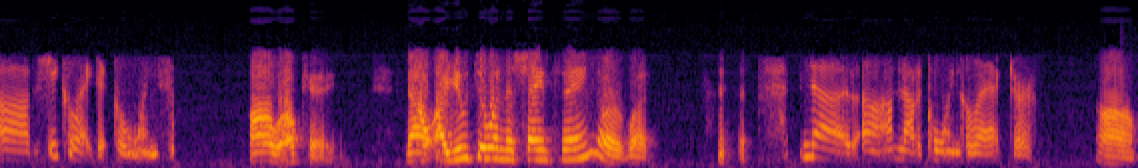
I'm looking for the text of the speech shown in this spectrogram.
uh, she collected coins. Oh, okay. Now, are you doing the same thing or what? No, uh, I'm not a coin collector. Oh,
